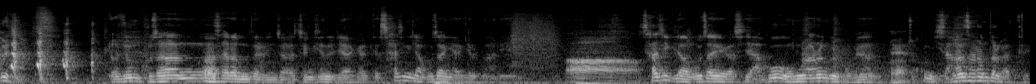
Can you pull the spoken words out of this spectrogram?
요즘 부산 어. 사람들 이제 정신을 이야기할 때 사직 야구장 이야기를 많이 해요. 아. 사직 야구장에 가서 야구 응원하는 걸 보면 네. 조금 이상한 사람들 같아요.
